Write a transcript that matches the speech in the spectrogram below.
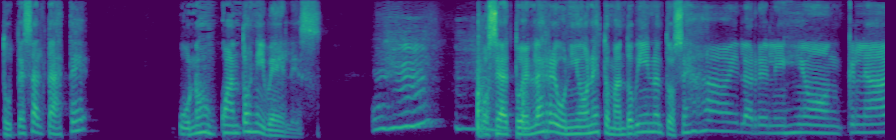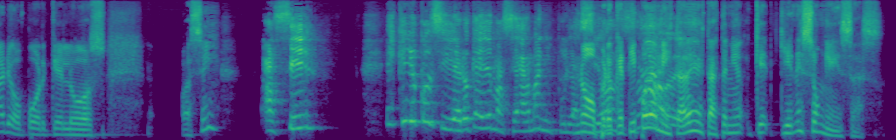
tú te saltaste unos cuantos niveles. O sea, tú en las reuniones tomando vino, entonces, ay, la religión, claro, porque los... Así. Así. Es que yo considero que hay demasiada manipulación. No, pero ¿qué tipo de amistades estás teniendo? ¿Qué- ¿Quiénes son esas?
